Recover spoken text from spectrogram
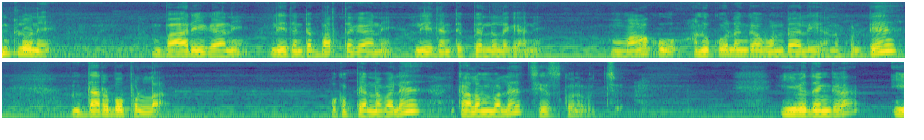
ఇంట్లోనే భార్య కానీ లేదంటే భర్త కానీ లేదంటే పిల్లలు కానీ మాకు అనుకూలంగా ఉండాలి అనుకుంటే దర్భపుల్ల ఒక పెన్న వలె కలం వలె చేసుకొనవచ్చు. ఈ విధంగా ఈ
